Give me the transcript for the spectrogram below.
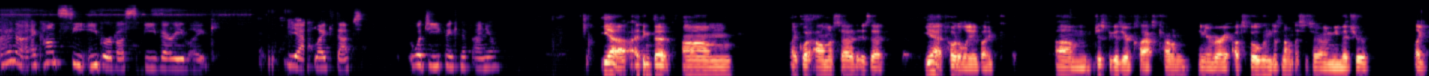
I don't know, I can't see either of us be very like, yeah, like that. What do you think, Nathaniel? Yeah, I think that um like what Alma said is that yeah, totally like um, just because you're a class clown and you're very outspoken does not necessarily mean that you're like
